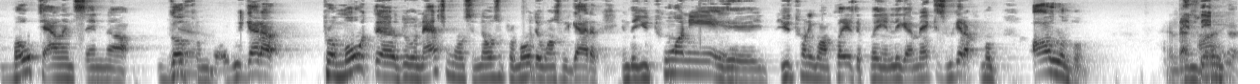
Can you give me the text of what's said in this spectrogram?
both talents, and uh, go Yeah. from there. We gotta promote the dual nationals and also promote the ones we got in the U twenty, U twenty one players that play in Liga MX. We gotta promote all of them. And that's And then- why-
